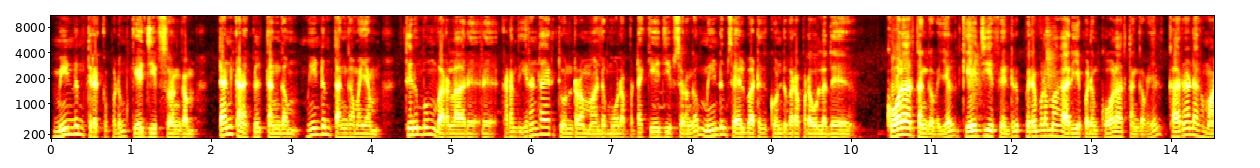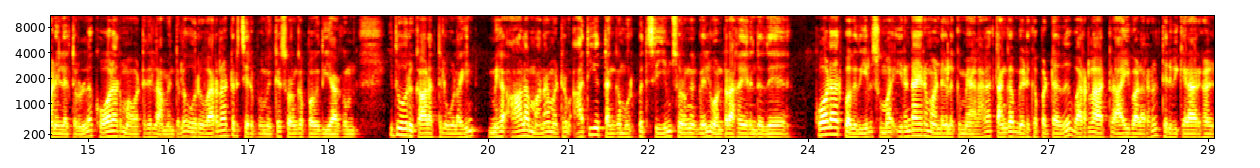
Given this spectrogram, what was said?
மீண்டும் திறக்கப்படும் கேஜிஎஃப் சுரங்கம். டன் கணக்கில் தங்கம். மீண்டும் தங்கமயம். திரும்பும் வரலாறு. கடந்த இரண்டாயிரத்தி ஒன்றாம் ஆண்டு மூடப்பட்ட கேஜிஎஃப் சுரங்கம் மீண்டும் செயல்பாட்டுக்கு கொண்டு வரப்பட உள்ளது. கோலார் தங்கவயல் கேஜிஎஃப் என்று பிரபலமாக அறியப்படும் கோலார் தங்கவயல் கர்நாடக மாநிலத்தில் உள்ள கோலார் மாவட்டத்தில் அமைந்துள்ள ஒரு வரலாற்று சிறப்புமிக்க சுரங்கப் பகுதியாகும். இது ஒரு காலத்தில் உலகின் மிக ஆழமான மற்றும் அதிக தங்கம் உற்பத்தி செய்யும் சுரங்கங்களில் ஒன்றாக இருந்தது. கோலார் பகுதியில் சுமார் இரண்டாயிரம் ஆண்டுகளுக்கு மேலாக தங்கம் எடுக்கப்பட்டது வரலாற்று ஆய்வாளர்கள் தெரிவிக்கிறார்கள்.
